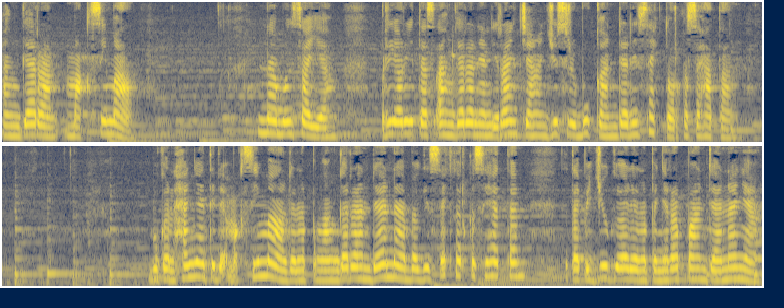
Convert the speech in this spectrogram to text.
anggaran maksimal. Namun sayang, prioritas anggaran yang dirancang justru bukan dari sektor kesehatan. Bukan hanya tidak maksimal dalam penganggaran dana bagi sektor kesehatan, tetapi juga dalam penyerapan dananya.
